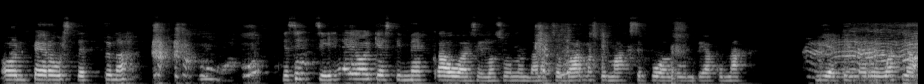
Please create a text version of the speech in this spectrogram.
on perustettuna. Ja sitten siihen ei oikeasti mene kauan silloin sunnuntaina, että se on varmasti maksi puoli tuntia, kun mä mietin ne ruuat ja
